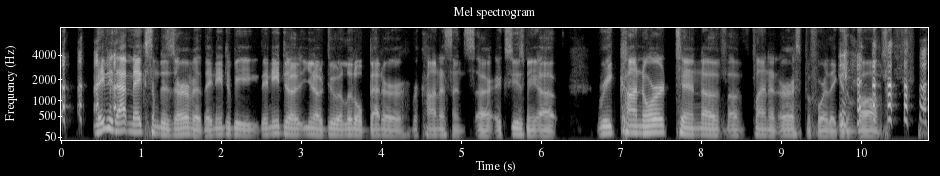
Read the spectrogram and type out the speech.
Maybe that makes them deserve it. They need to be. They need to, you know, do a little better reconnaissance. Uh, excuse me. Uh, reconnoiting of of planet Earth before they get involved.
